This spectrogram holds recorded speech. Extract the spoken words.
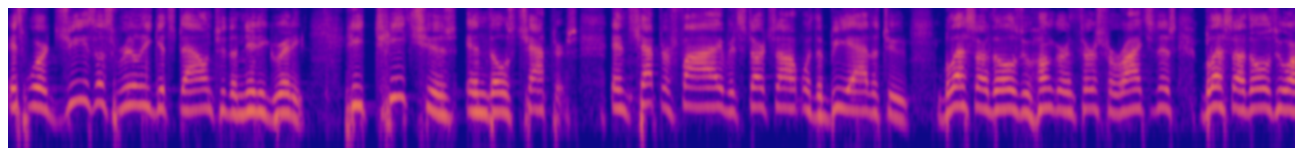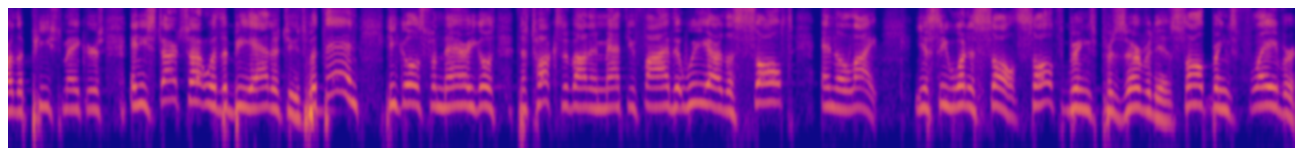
it's where Jesus really gets down to the nitty gritty. He teaches in those chapters. In chapter 5, it starts off with the Beatitude Blessed are those who hunger and thirst for righteousness, blessed are those who are the peacemakers. And he starts out with the Beatitudes. But then he goes from there, he goes, talks about in Matthew 5 that we are the salt and the light. You see, what is salt? Salt brings preservatives, salt brings flavor.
